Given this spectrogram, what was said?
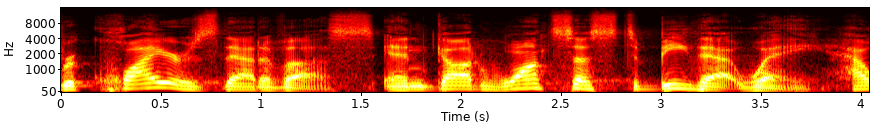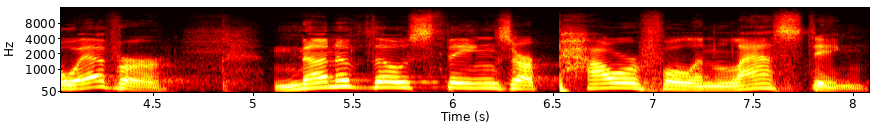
requires that of us, and God wants us to be that way. However, none of those things are powerful and lasting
